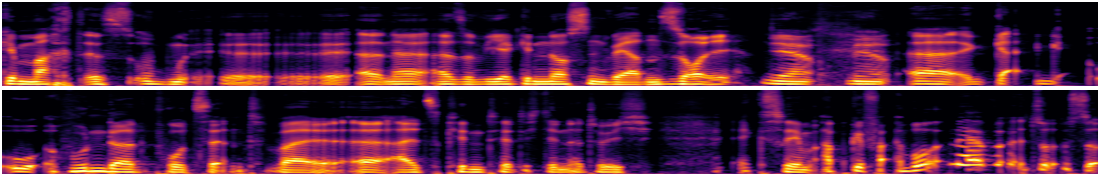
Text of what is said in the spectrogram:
gemacht ist, um, äh, äh, ne, also wie er genossen werden soll. Ja, ja. Äh, 100 Prozent, weil äh, als Kind hätte ich den natürlich extrem abgefahren. So, so,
